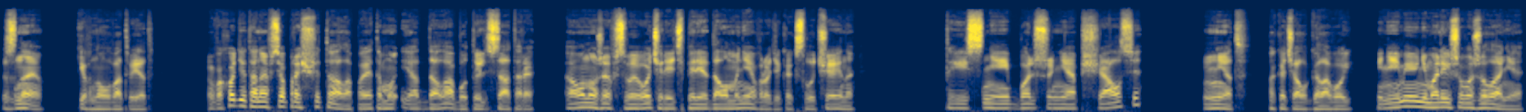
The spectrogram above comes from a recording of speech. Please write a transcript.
«Знаю», — кивнул в ответ. Выходит, она все просчитала, поэтому и отдала бутыль Саторы. А он уже, в свою очередь, передал мне, вроде как случайно. «Ты с ней больше не общался?» «Нет», — покачал головой. «И не имею ни малейшего желания,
